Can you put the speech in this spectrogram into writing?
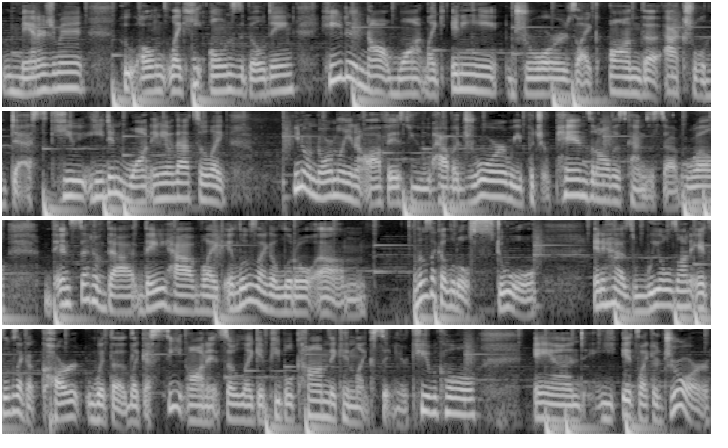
management who owns like he owns the building he did not want like any drawers like on the actual desk. He he didn't want any of that so like you know normally in an office you have a drawer where you put your pens and all this kinds of stuff. Well instead of that they have like it looks like a little um it looks like a little stool and it has wheels on it. It looks like a cart with a like a seat on it. So like if people come, they can like sit in your cubicle and it's like a drawer.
